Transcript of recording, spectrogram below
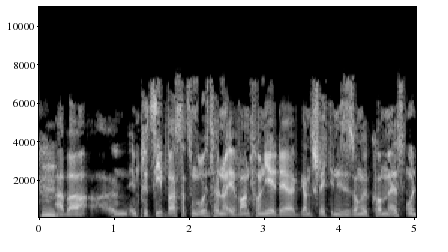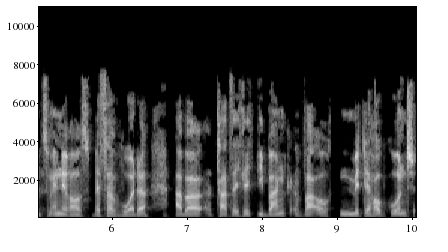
hm. Aber äh, im Prinzip war es da zum größten Teil nur Evan Fournier, der ganz schlecht in die Saison gekommen ist und zum Ende raus besser wurde. Aber tatsächlich, die Bank war auch mit der Hauptgrund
